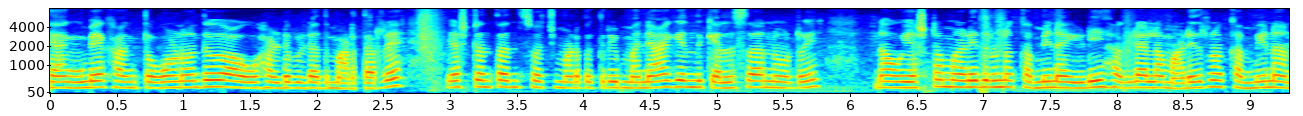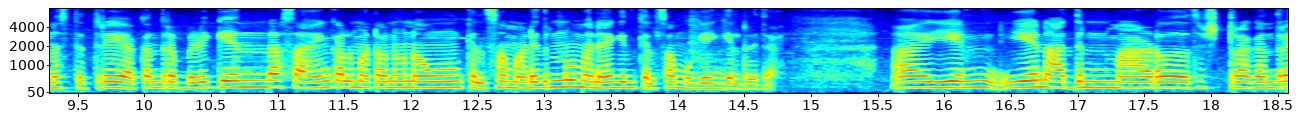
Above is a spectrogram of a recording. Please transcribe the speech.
ಹೆಂಗೆ ಬೇಕು ಹಂಗೆ ತೊಗೊಳೋದು, ಅವು ಹರ್ಡು ಬಿಡೋದು ಮಾಡ್ತಾರೆ ರೀ ಎಷ್ಟಂತಂದು ಸ್ವಚ್ಛ ಮಾಡ್ಬೇಕು ರೀ ಮನ್ಯಾಗಿಂದು ಕೆಲಸ ನೋಡಿರಿ, ನಾವು ಎಷ್ಟು ಮಾಡಿದ್ರೂ ಕಮ್ಮಿನ ಇಡೀ ಹಗಲೆಲ್ಲ ಮಾಡಿದ್ರೂ ಕಮ್ಮಿನ ಅನಿಸ್ತೈತೆ ರೀ ಯಾಕಂದ್ರೆ ಬೆಳಗ್ಗೆಯಿಂದ ಸಾಯಂಕಾಲ ಮಟನು ನಾವು ಕೆಲಸ ಮಾಡಿದ್ರೂ ಮನ್ಯಾಗಿನ ಕೆಲಸ ಮುಗಿಯಂಗಿಲ್ಲ ರೀ ಇದು ಏನು ಏನು ಅದನ್ನ ಮಾಡೋದಷ್ಟ್ರಾಗ ಅಂದ್ರೆ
